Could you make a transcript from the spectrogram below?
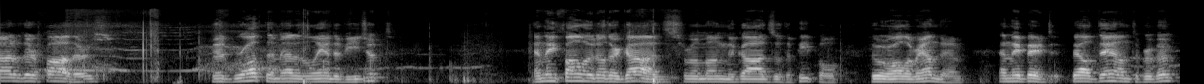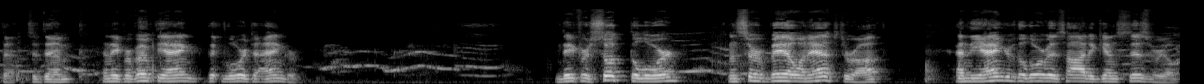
God of their fathers, who had brought them out of the land of Egypt. And they followed other gods from among the gods of the people who were all around them, and they bowed down to provoke them to them, and they provoked the, ang- the Lord to anger. They forsook the Lord and served Baal and Ashtaroth, and the anger of the Lord was hot against Israel.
